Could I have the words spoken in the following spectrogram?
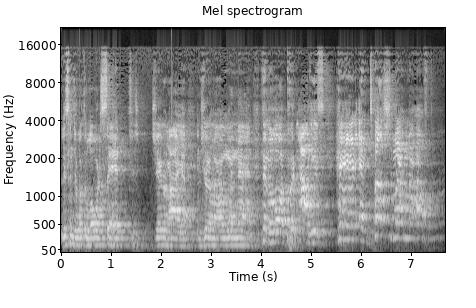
Listen to what the Lord said to Jeremiah in Jeremiah 1 9. Then the Lord put out his hand and touched my mouth.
